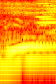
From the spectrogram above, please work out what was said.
he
